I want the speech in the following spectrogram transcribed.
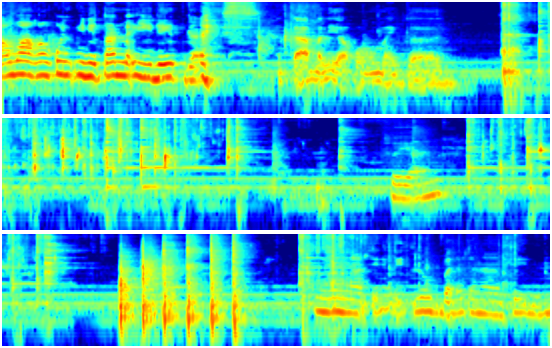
Nawakan ko yung initan, mainit guys. Nagkamali ako, oh my God. So, yan. Ngayon natin yung itlog. Balatan natin.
